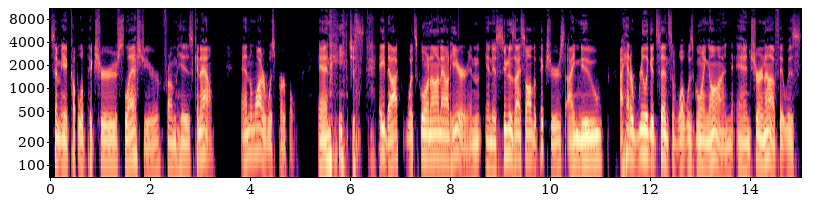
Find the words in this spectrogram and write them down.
sent me a couple of pictures last year from his canal and the water was purple and he just, hey doc, what's going on out here? And and as soon as I saw the pictures, I knew I had a really good sense of what was going on. And sure enough, it was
